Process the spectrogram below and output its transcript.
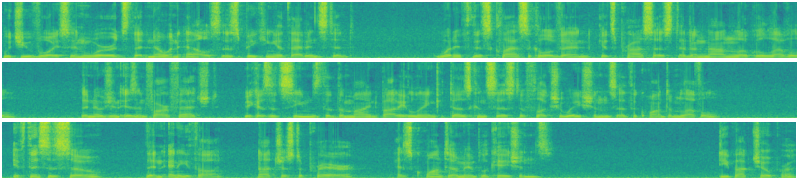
which you voice in words that no one else is speaking at that instant. What if this classical event gets processed at a non local level? The notion isn't far fetched, because it seems that the mind body link does consist of fluctuations at the quantum level. If this is so, then any thought, not just a prayer, has quantum implications. Deepak Chopra,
